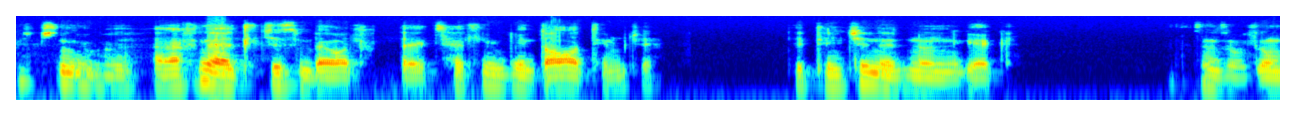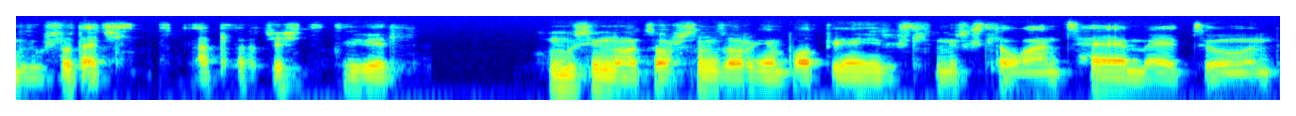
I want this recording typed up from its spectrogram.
би ч нэг анхны ажиллаж исэн байгууллагатай цалингийн доод хэмжээ. Тэгээ тэнцэнэ нөө нэг яг зөвлөгөө мөлөглөд ажил задлагж шít. Тэгэл хүмүүсийн нөө зурсан зургийн бодгийн хэрэгсэл мэрэгсэл угаан цай май зөөн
